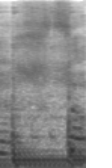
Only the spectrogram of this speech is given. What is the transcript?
I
